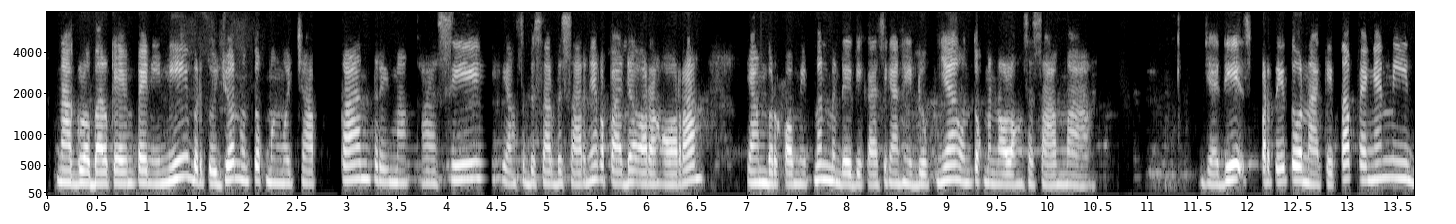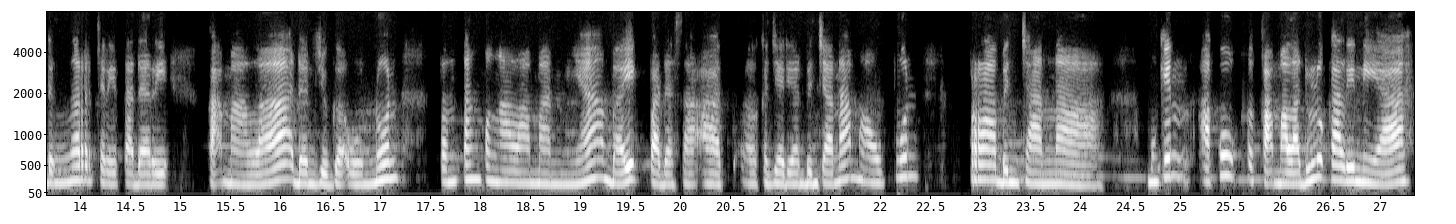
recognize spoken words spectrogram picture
Nah, Global Campaign ini bertujuan untuk mengucapkan terima kasih yang sebesar-besarnya kepada orang-orang yang berkomitmen mendedikasikan hidupnya untuk menolong sesama. Jadi seperti itu. Nah, kita pengen nih dengar cerita dari Kak Mala dan juga Unun tentang pengalamannya baik pada saat uh, kejadian bencana maupun pra bencana. Mungkin aku ke Kak Mala dulu kali ini ya.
